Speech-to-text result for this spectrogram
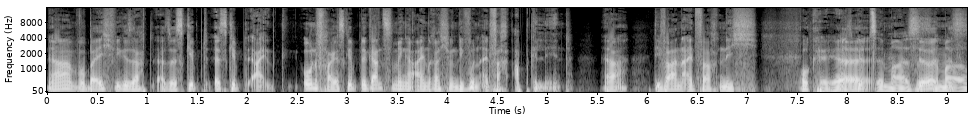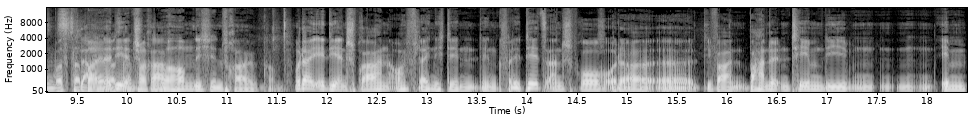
ja, wobei ich, wie gesagt, also es gibt, es gibt, ein, ohne Frage, es gibt eine ganze Menge Einreichungen, die wurden einfach abgelehnt. Ja, die waren einfach nicht. Okay, ja, das äh, gibt's immer. Es ist immer irgendwas klar, dabei, ne, was einfach überhaupt nicht in Frage kommt. Oder die entsprachen auch vielleicht nicht den, den Qualitätsanspruch oder äh, die waren behandelten Themen, die im, in,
